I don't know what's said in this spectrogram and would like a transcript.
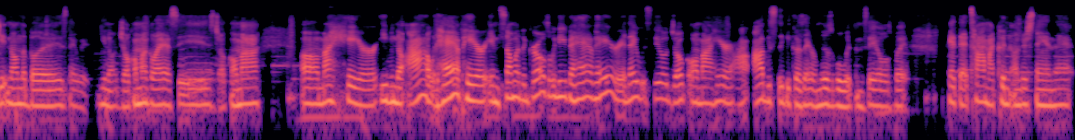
getting on the bus. They would, you know, joke on my glasses, joke on my uh, my hair, even though I would have hair, and some of the girls wouldn't even have hair, and they would still joke on my hair, obviously because they were miserable with themselves. But at that time, I couldn't understand that.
